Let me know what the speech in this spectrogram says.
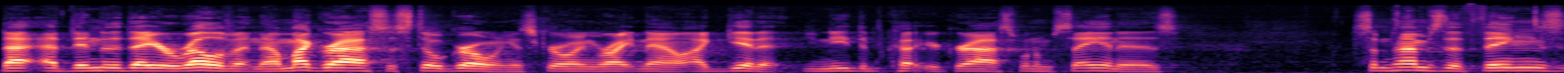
that at the end of the day are relevant. Now, my grass is still growing. It's growing right now. I get it. You need to cut your grass. What I'm saying is, Sometimes the things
